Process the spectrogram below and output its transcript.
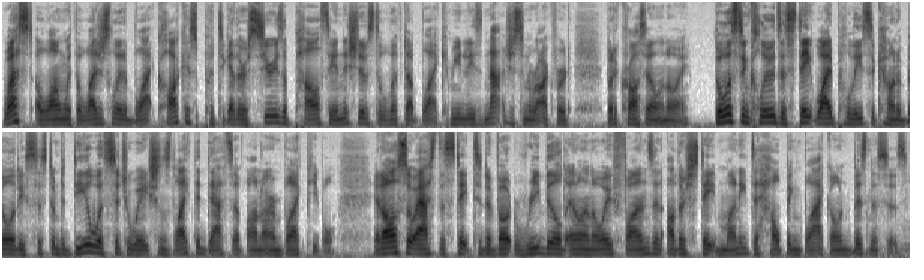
West, along with the Legislative Black Caucus, put together a series of policy initiatives to lift up black communities not just in Rockford, but across Illinois. The list includes a statewide police accountability system to deal with situations like the deaths of unarmed black people. It also asked the state to devote Rebuild Illinois funds and other state money to helping black owned businesses.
